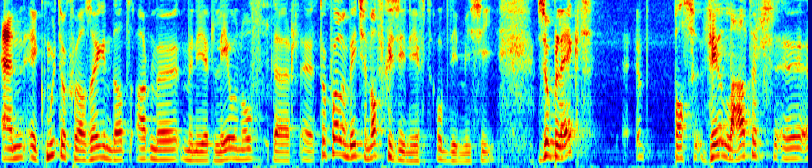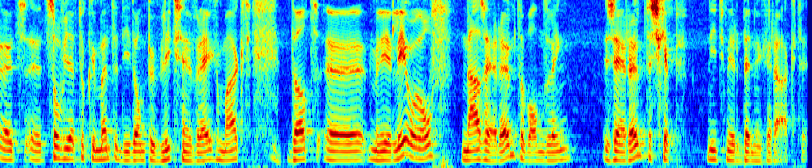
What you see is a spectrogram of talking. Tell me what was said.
En ik moet toch wel zeggen dat arme meneer Leonov daar eh, toch wel een beetje afgezien heeft op die missie. Zo blijkt, eh, pas veel later eh, uit, uit Sovjet-documenten die dan publiek zijn vrijgemaakt, dat meneer Leonov na zijn ruimtewandeling zijn ruimteschip niet meer binnengeraakte.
